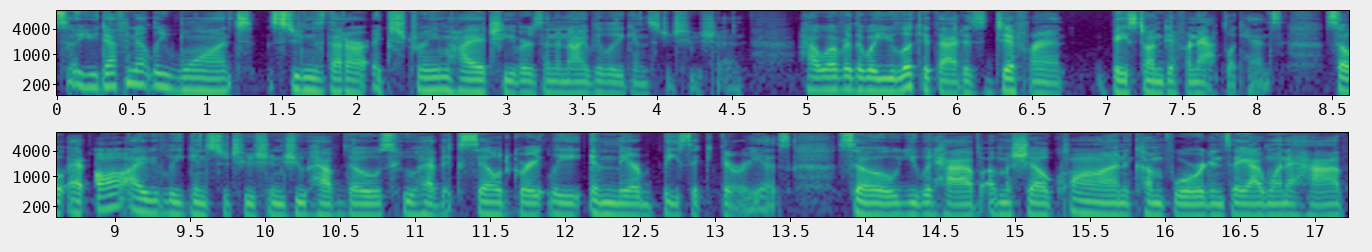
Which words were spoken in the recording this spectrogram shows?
So, you definitely want students that are extreme high achievers in an Ivy League institution. However, the way you look at that is different based on different applicants. So, at all Ivy League institutions, you have those who have excelled greatly in their basic areas. So, you would have a Michelle Kwan come forward and say, I want to have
